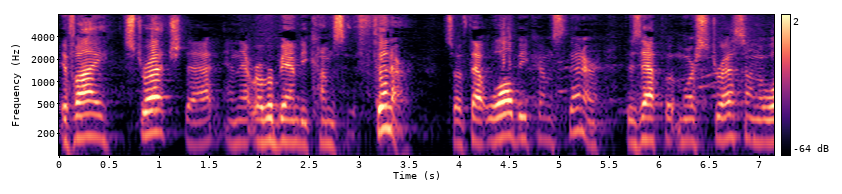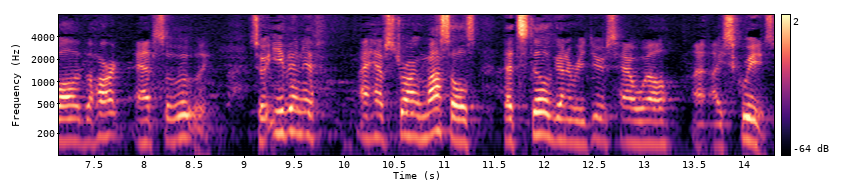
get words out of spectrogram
If I stretch that and that rubber band becomes thinner, so if that wall becomes thinner, does that put more stress on the wall of the heart? Absolutely. So even if I have strong muscles, that's still going to reduce how well I, I squeeze.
